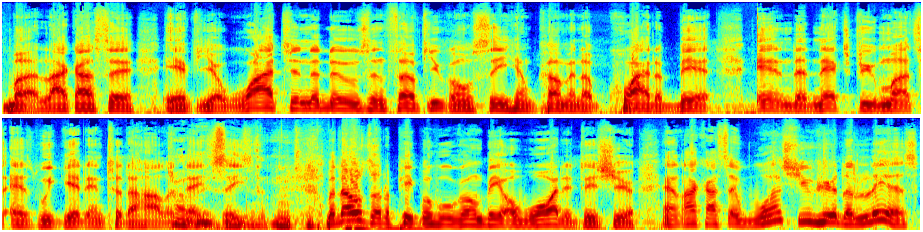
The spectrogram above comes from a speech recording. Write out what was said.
But like I said, if you're watching the news and stuff, you're going to see him coming up quite a bit in the next few months as we get into the holiday, holiday season. season. But those are the people who are going to be awarded this year. And like I said, once you hear the list,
